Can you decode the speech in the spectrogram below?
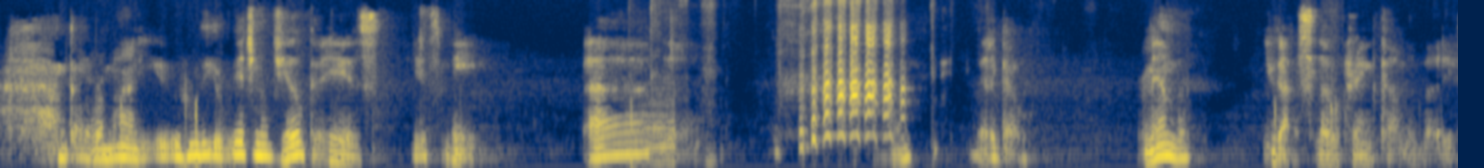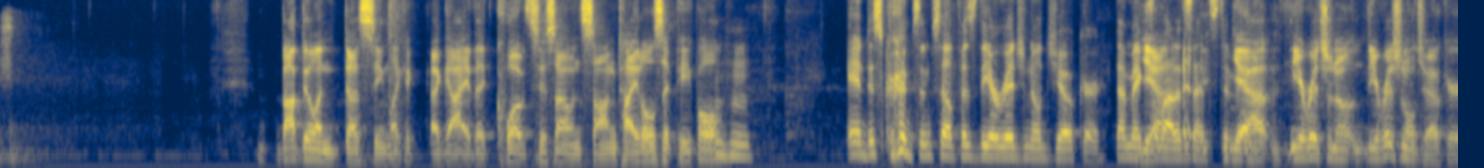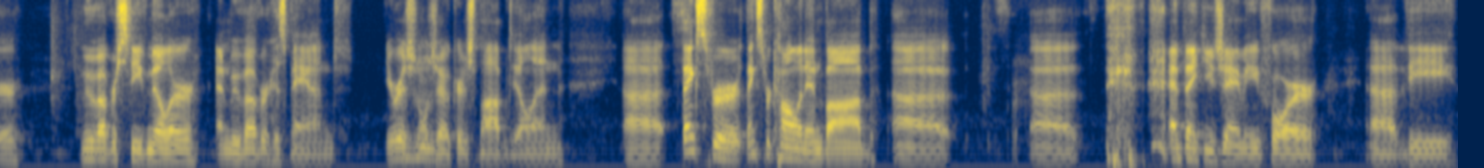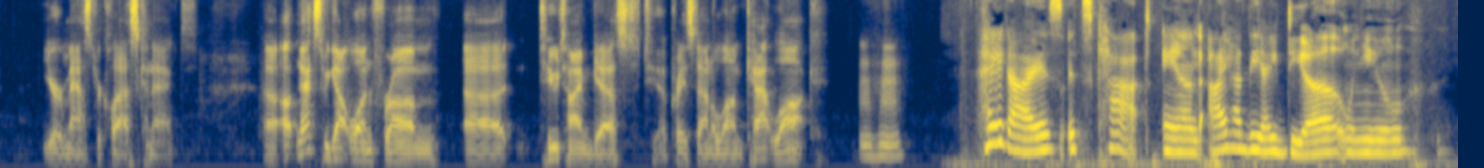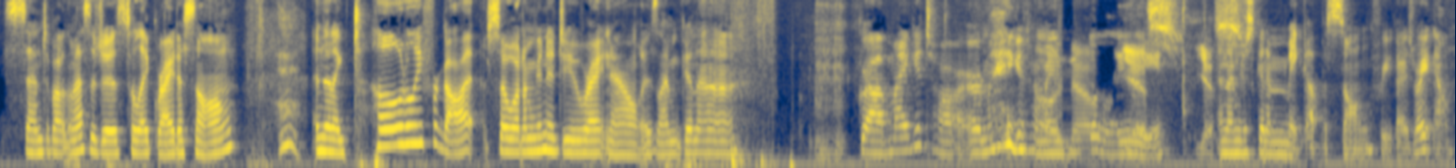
I'm gonna remind you who the original Joker is. It's me. You better go. Remember, you got a slow train coming, buddies. Bob Dylan does seem like a, a guy that quotes his own song titles at people. hmm And describes himself as the original Joker. That makes a lot of sense to me. Yeah, the original the original Joker. Move over Steve Miller and move over his band. The original Mhm. Joker's Bob Dylan. Uh, thanks for thanks for calling in, Bob. Uh, uh, and thank you, Jamie, for uh, the your masterclass connect. Uh, up next, we got one from uh, two-time guest, uh, Praise Down alum, Kat Locke. Mm-hmm. Hey guys, it's Kat, and I had the idea when you sent about the messages to like write a song, and then I totally forgot. So what I'm gonna do right now is I'm gonna grab my guitar or my guitar, my Oh, no. ukulele, Yes, yes. and I'm just gonna make up a song for you guys right now.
